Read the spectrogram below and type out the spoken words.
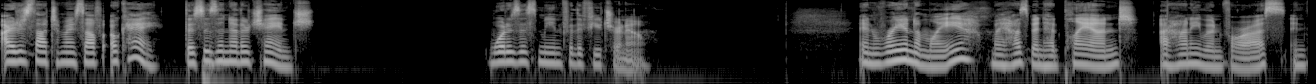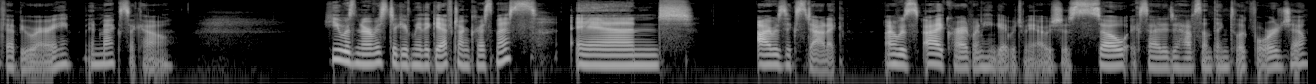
I just thought to myself, okay, this is another change. What does this mean for the future now? And randomly, my husband had planned a honeymoon for us in February in Mexico. He was nervous to give me the gift on Christmas, and I was ecstatic. I was I cried when he gave it to me. I was just so excited to have something to look forward to.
